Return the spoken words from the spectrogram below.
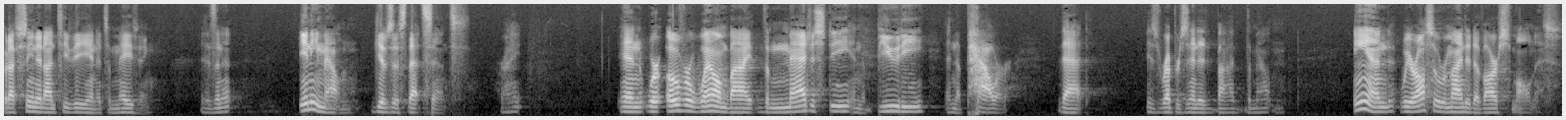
but I've seen it on TV and it's amazing, isn't it? Any mountain gives us that sense, right? And we're overwhelmed by the majesty and the beauty and the power that is represented by the mountain. And we are also reminded of our smallness.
